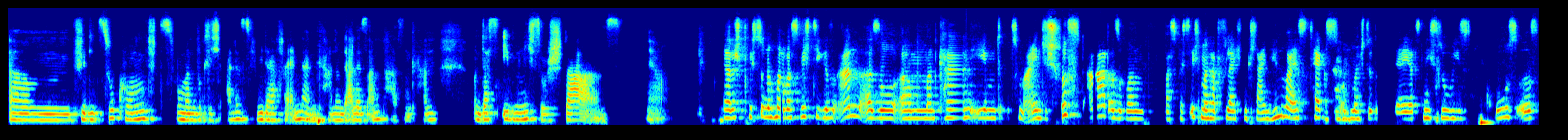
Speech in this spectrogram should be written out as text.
ähm, für die Zukunft, wo man wirklich alles wieder verändern kann und alles anpassen kann und das eben nicht so starr ist. Ja. Ja, da sprichst du nochmal was Wichtiges an. Also ähm, man kann eben zum einen die Schriftart, also man, was weiß ich, man hat vielleicht einen kleinen Hinweistext mhm. und möchte, dass der jetzt nicht so wie es groß ist,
